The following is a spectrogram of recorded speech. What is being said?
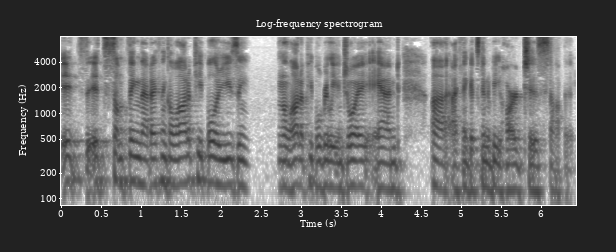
it's it's something that I think a lot of people are using, a lot of people really enjoy, and uh, I think it's going to be hard to stop it.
